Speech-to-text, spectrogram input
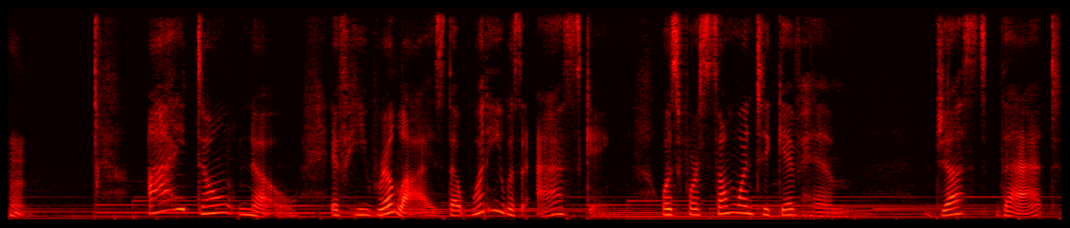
Hmm. I don't know if he realized that what he was asking was for someone to give him just that,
